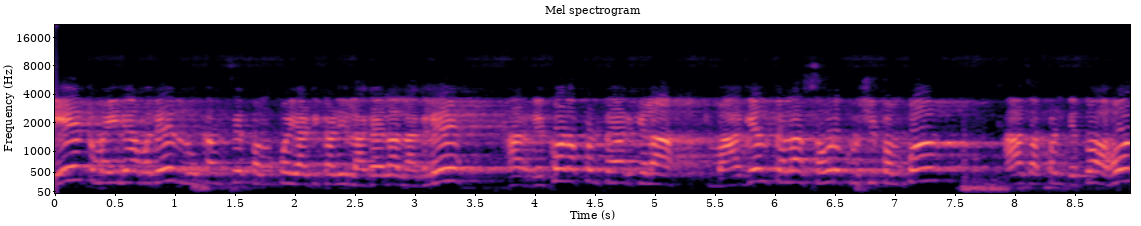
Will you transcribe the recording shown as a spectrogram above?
एक महिन्यामध्ये लोकांचे पंप या ठिकाणी लागायला लागले. हा रेकॉर्ड आपण तयार केला. मागेल त्याला सौर कृषी पंप. आज आपण देतो आहोत.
